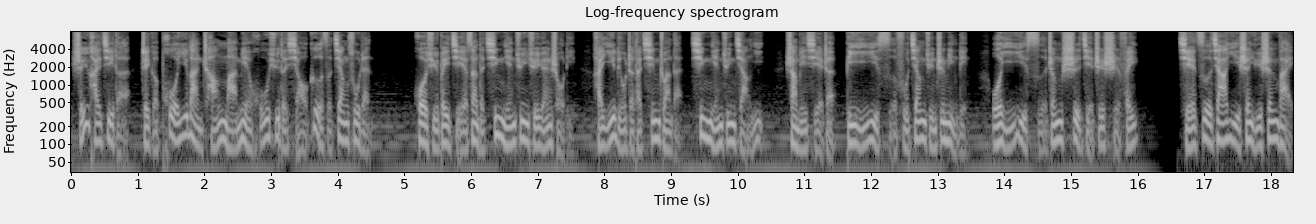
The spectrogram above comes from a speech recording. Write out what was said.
谁还记得这个破衣烂肠、满面胡须的小个子江苏人？或许被解散的青年军学员手里还遗留着他亲撰的《青年军讲义》，上面写着：“彼以一死赴将军之命令，我以一死争世界之是非，且自家一身于身外，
